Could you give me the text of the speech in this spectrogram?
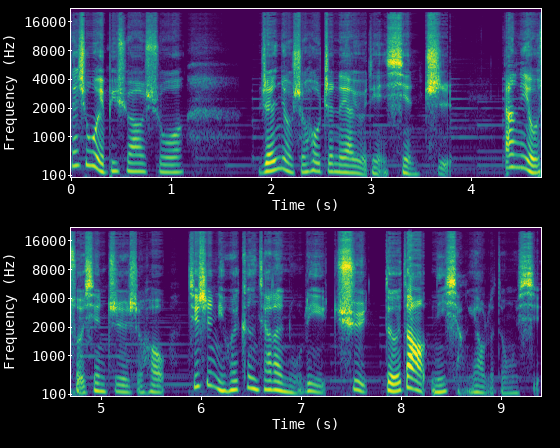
但是我也必须要说。人有时候真的要有点限制。当你有所限制的时候，其实你会更加的努力去得到你想要的东西。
